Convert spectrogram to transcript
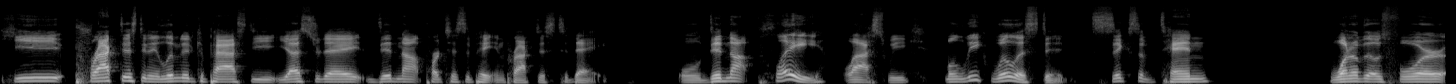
He practiced in a limited capacity yesterday, did not participate in practice today. Well, did not play last week. Malik Willis did six of 10. One of those four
